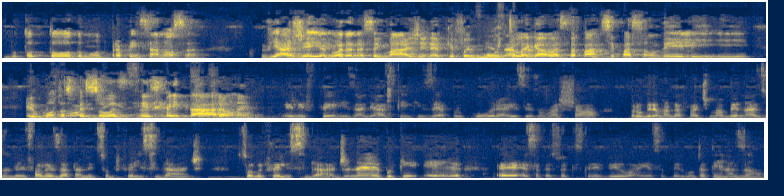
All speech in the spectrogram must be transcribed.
botou todo mundo para pensar, nossa, viajei agora nessa imagem, né? Porque foi muito Exatamente. legal essa participação dele e, é e o quanto as pessoas né? respeitaram, né? né? Ele fez, aliás, quem quiser procura aí, vocês vão achar o programa da Fátima Bernardes, onde ele falou exatamente sobre felicidade, sobre felicidade, né? Porque é, é, essa pessoa que escreveu aí essa pergunta tem razão.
